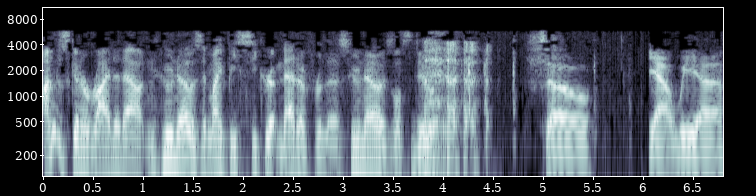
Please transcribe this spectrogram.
I'm just gonna ride it out, and who knows? It might be secret meta for this. Who knows? Let's do it. So, yeah, we uh,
